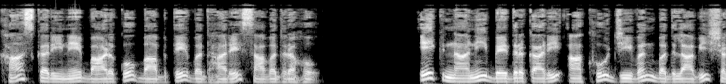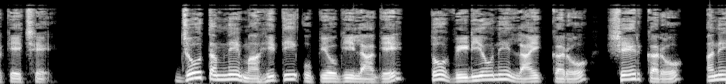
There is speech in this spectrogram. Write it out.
ખાસ કરીને બાળકો બાબતે વધારે સાવધ રહો. એક નાની બેદરકારી આખું જીવન બદલાવી શકે છે. જો તમને માહિતી ઉપયોગી લાગે તો વિડિયોને લાઇક કરો શેર કરો અને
